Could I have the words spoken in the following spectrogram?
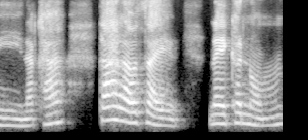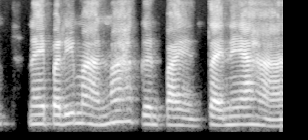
มีนะคะ ถ้าเราใส่ในขนมในปริมาณมากเกินไป ใส่ในอาหาร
